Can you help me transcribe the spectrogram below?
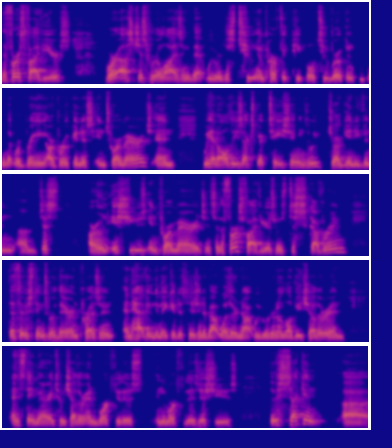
The first five years, were us just realizing that we were just two imperfect people, two broken people that were bringing our brokenness into our marriage. And we had all these expectations. We drug in even um, just our own issues into our marriage. And so the first five years was discovering that those things were there and present and having to make a decision about whether or not we were going to love each other and and stay married to each other and work through those and work through those issues. The second uh,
